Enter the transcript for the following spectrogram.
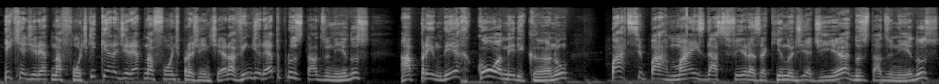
O que, que é direto na fonte? O que, que era direto na fonte pra gente? Era vir direto para os Estados Unidos, aprender com o americano, participar mais das feiras aqui no dia a dia dos Estados Unidos,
